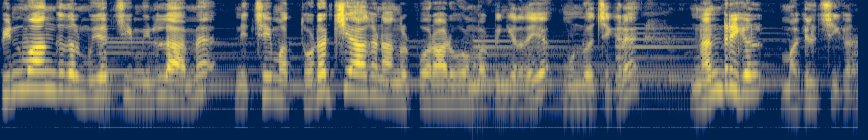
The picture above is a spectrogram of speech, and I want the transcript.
பின்வாங்குதல் முயற்சியும் இல்லாமல் நிச்சயமாக தொடர்ச்சியாக நாங்கள் போராடுவோம் அப்படிங்கிறதையே முன் வச்சுக்கிறேன். நன்றிகள் மகிழ்ச்சிகள்.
